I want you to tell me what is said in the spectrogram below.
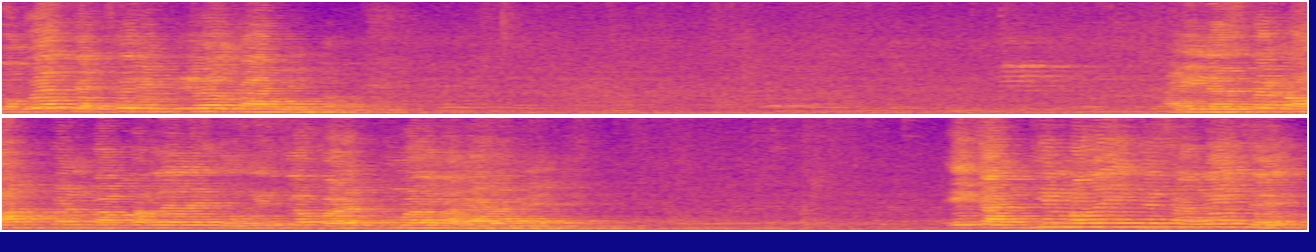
बघूया त्याचं रिट्रिव्हल काय मिळतं. आणि नंतर नॉट पण वापरलेला आहे. दोन्हीतला फरक तुम्हाला बघायला मिळेल. एक आणखी मला इथे सांगायचंय.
